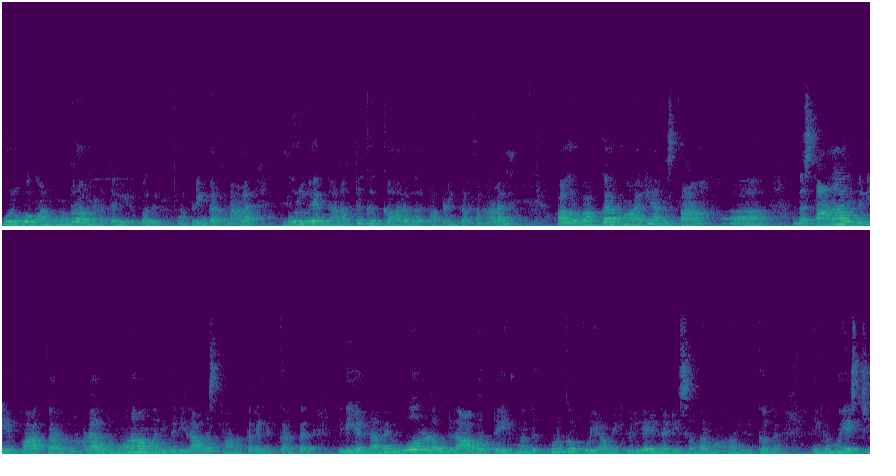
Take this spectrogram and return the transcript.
குரு பகவான் மூன்றாம் இடத்தில் இருப்பது அப்படிங்கறதுனால குருவே தனத்துக்கு காரகர் அப்படிங்கறதுனால அவர் வக்கரமாகி அந்த ஸ்தா அந்த ஸ்தானாதிபதியை பார்க்கறதுனால அந்த மூணாம் அதிபதி லாபஸ்தானத்துல இருக்கிறது. இது எல்லாமே ஓரளவு லாபத்தை வந்து கொடுக்கக்கூடிய அமைப்பிலேயே இந்த டிசம்பர் மாதம் இருக்குங்க. நீங்க முயற்சி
